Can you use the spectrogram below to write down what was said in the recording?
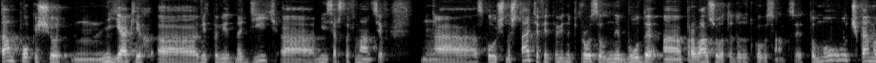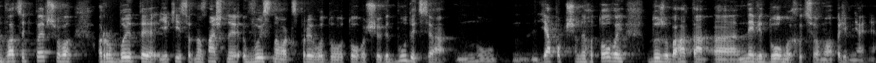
там поки що ніяких відповідно дій Міністерства фінансів Сполучених Штатів відповідно підрозділ не буде впроваджувати додаткові санкції. Тому чекаємо 21-го робити якийсь однозначний висновок з приводу того, що відбудеться. Ну я поки що не готовий. Дуже багато невідомих у цьому рівнянні.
